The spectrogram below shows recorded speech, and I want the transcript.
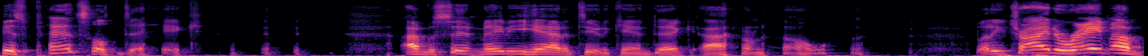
his pencil dick. I'm assuming maybe he had a tuna can dick. I don't know. But he tried to rape him.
